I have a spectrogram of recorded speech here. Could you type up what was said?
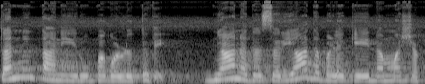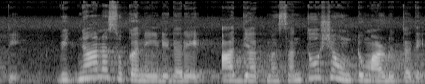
ತನ್ನಿಂತಾನೇ ರೂಪುಗೊಳ್ಳುತ್ತದೆ. ಜ್ಞಾನದ ಸರಿಯಾದ ಬಳಕೆ ನಮ್ಮ ಶಕ್ತಿ. ವಿಜ್ಞಾನ ಸುಖ ನೀಡಿದರೆ ಆಧ್ಯಾತ್ಮ ಸಂತೋಷ ಉಂಟು ಮಾಡುತ್ತದೆ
